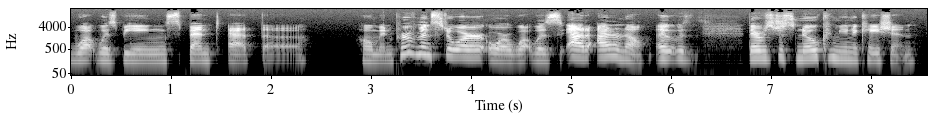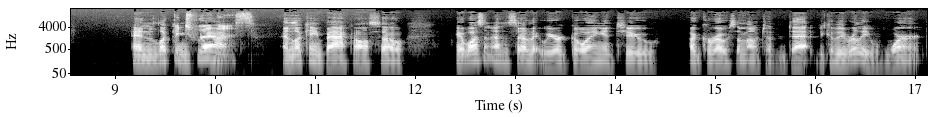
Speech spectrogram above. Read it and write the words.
what was being spent at the home improvement store or what was I, I don't know. It was there was just no communication and looking between back, us. And looking back also, it wasn't necessarily that we were going into a gross amount of debt because we really weren't.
